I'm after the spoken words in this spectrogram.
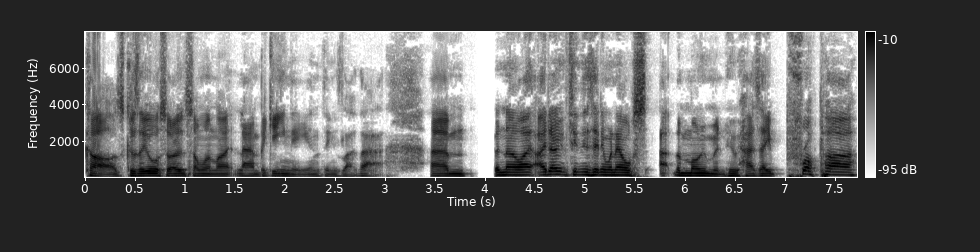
cars because they also own someone like Lamborghini and things like that. Um, but no, I, I don't think there's anyone else at the moment who has a proper,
